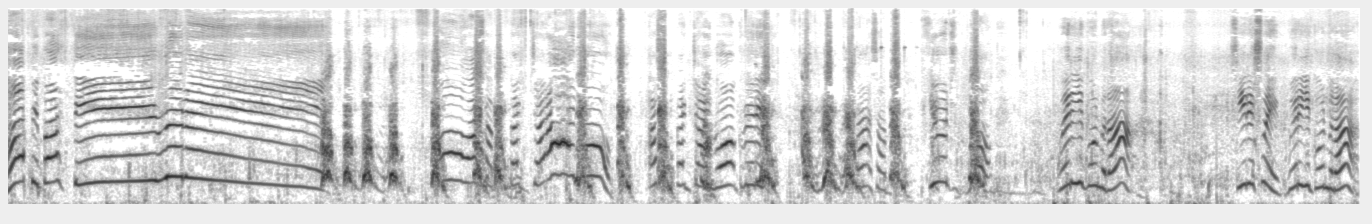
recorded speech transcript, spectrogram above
Happy birthday, Rudy! Oh, that's a big giant. Oh no! That's a big giant rock, Rudy. That's a huge rock. Where are you going with that? Seriously, where are you going with that?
